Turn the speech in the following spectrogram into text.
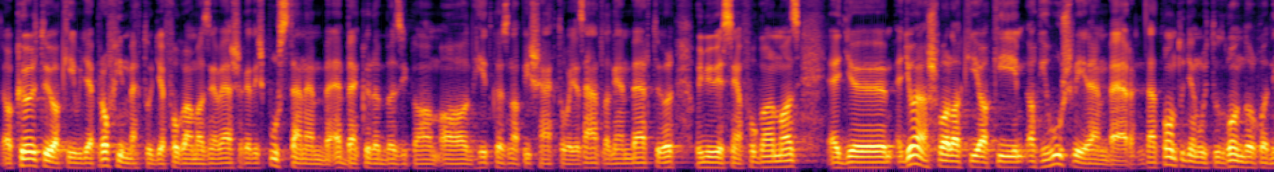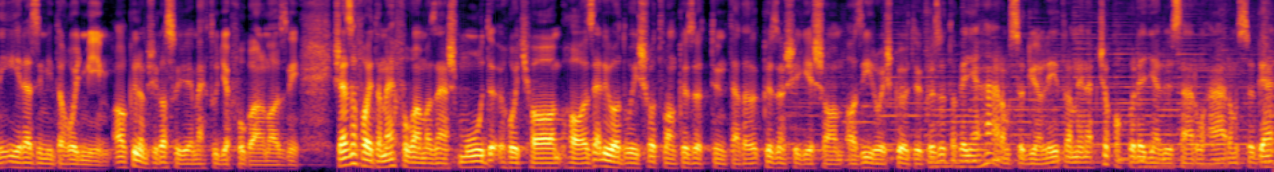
a költő, aki ugye profin meg tudja fogalmazni, a verseket, és pusztán ebben, ebben különbözik a, a hétköznapiságtól, vagy az átlagembertől, hogy művészien fogalmaz. Egy, egy olyas valaki, aki, aki húsvérember, tehát pont ugyanúgy tud gondolkodni, érezni, mint ahogy mi. A különbség az, hogy ő meg tudja fogalmazni. És ez a fajta megfogalmazásmód, hogyha ha az előadó is ott van közöttünk, tehát a közönség és az író és költő között, akkor egy ilyen háromszög jön létre, aminek csak akkor egyenlő száró háromszöge,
